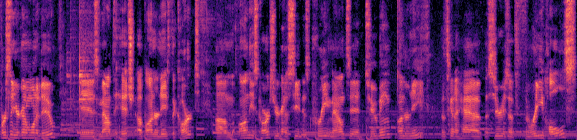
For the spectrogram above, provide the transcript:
First thing you're going to want to do is mount the hitch up underneath the cart. Um, on these carts, you're gonna see this pre-mounted tubing underneath that's gonna have a series of three holes.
